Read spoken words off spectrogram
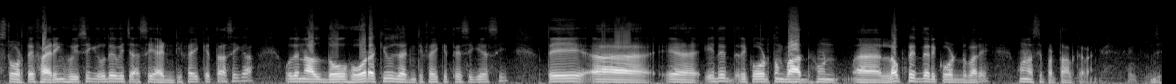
ਸਟੋਰ ਤੇ ਫਾਇਰਿੰਗ ਹੋਈ ਸੀਗੀ ਉਹਦੇ ਵਿੱਚ ਅਸੀਂ ਆਇਡੈਂਟੀਫਾਈ ਕੀਤਾ ਸੀਗਾ। ਉਹਦੇ ਨਾਲ ਦੋ ਹੋਰ ਅਕਿਊਜ਼ ਆਇਡੈਂਟੀਫਾਈ ਕੀਤੇ ਸੀਗੇ ਅਸੀਂ। ਤੇ ਇਹਦੇ ਰਿਕਾਰਡ ਤੋਂ ਬਾਅਦ ਹੁਣ ਲਵਪ੍ਰੀਤ ਦੇ ਰਿਕਾਰਡ ਬਾਰੇ ਹੁਣ ਅਸੀਂ ਪੜਤਾਲ ਕਰਾਂਗੇ। ਜੀ।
